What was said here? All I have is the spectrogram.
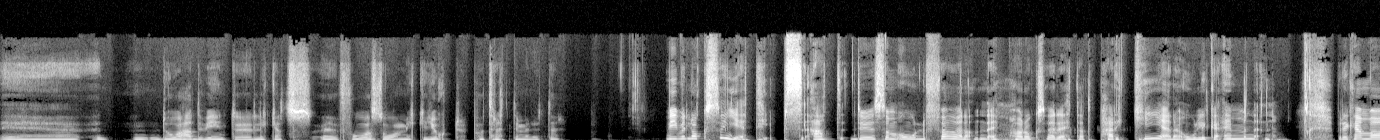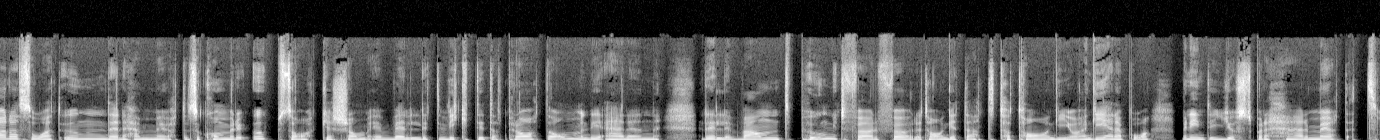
eh, då hade vi inte lyckats eh, få så mycket gjort på 30 minuter. Vi vill också ge tips att du som ordförande har också rätt att parkera olika ämnen. För Det kan vara så att under det här mötet så kommer det upp saker som är väldigt viktigt att prata om. Det är en relevant punkt för företaget att ta tag i och agera på, men inte just på det här mötet.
